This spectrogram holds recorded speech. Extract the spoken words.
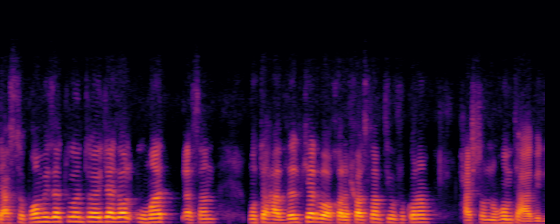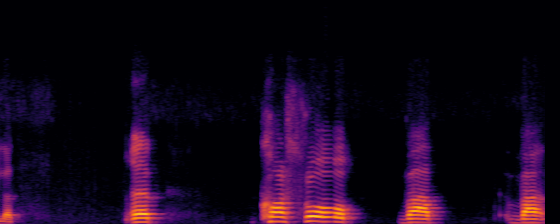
دست و پا می‌زد تو انتهای جدول اومد اصلا متحول کرد و آخر فصل هم تیم فکر کنم 8 9 تحویل داد. کارسروپ و و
